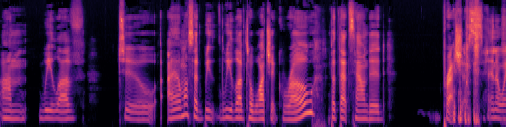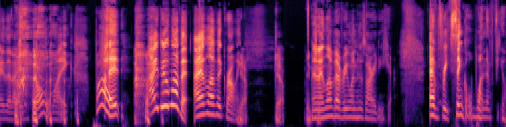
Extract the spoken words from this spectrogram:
um we love to I almost said we we love to watch it grow, but that sounded precious in a way that I don't like. But I do love it. I love it growing. Yeah. Yeah. And. I love everyone who's already here. Every single one of you.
